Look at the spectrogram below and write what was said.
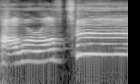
power of two!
